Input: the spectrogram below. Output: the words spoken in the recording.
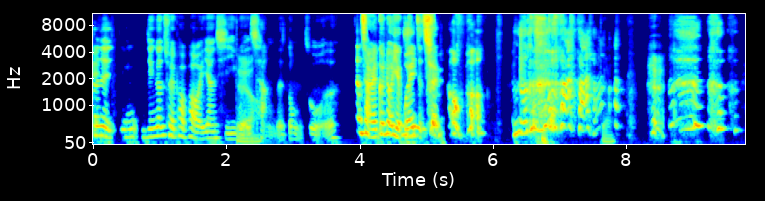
真的已经已经跟吹泡泡一样习以为常的动作了。正常人根本也不会一直吹泡泡。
